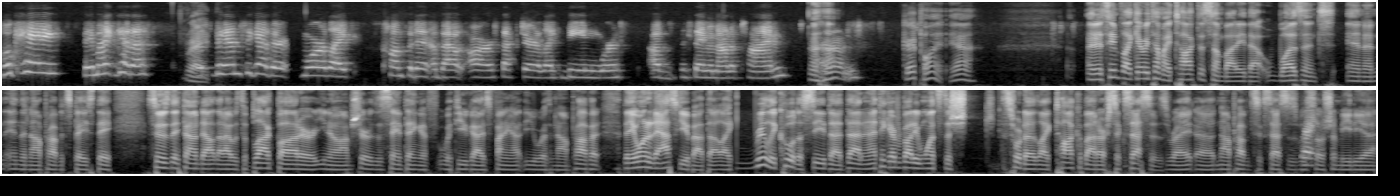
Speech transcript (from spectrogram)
okay, they might get us, Right. band together. More like confident about our sector, like being worth of the same amount of time. Uh-huh. Um, Great point. Yeah. And it seems like every time I talked to somebody that wasn't in an, in the nonprofit space, they as soon as they found out that I was a Blackbaud, or you know, I'm sure the same thing if with you guys finding out that you were with a nonprofit, they wanted to ask you about that. Like, really cool to see that that. And I think everybody wants to sh- sort of like talk about our successes, right? Uh, nonprofit successes with Right. social media,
